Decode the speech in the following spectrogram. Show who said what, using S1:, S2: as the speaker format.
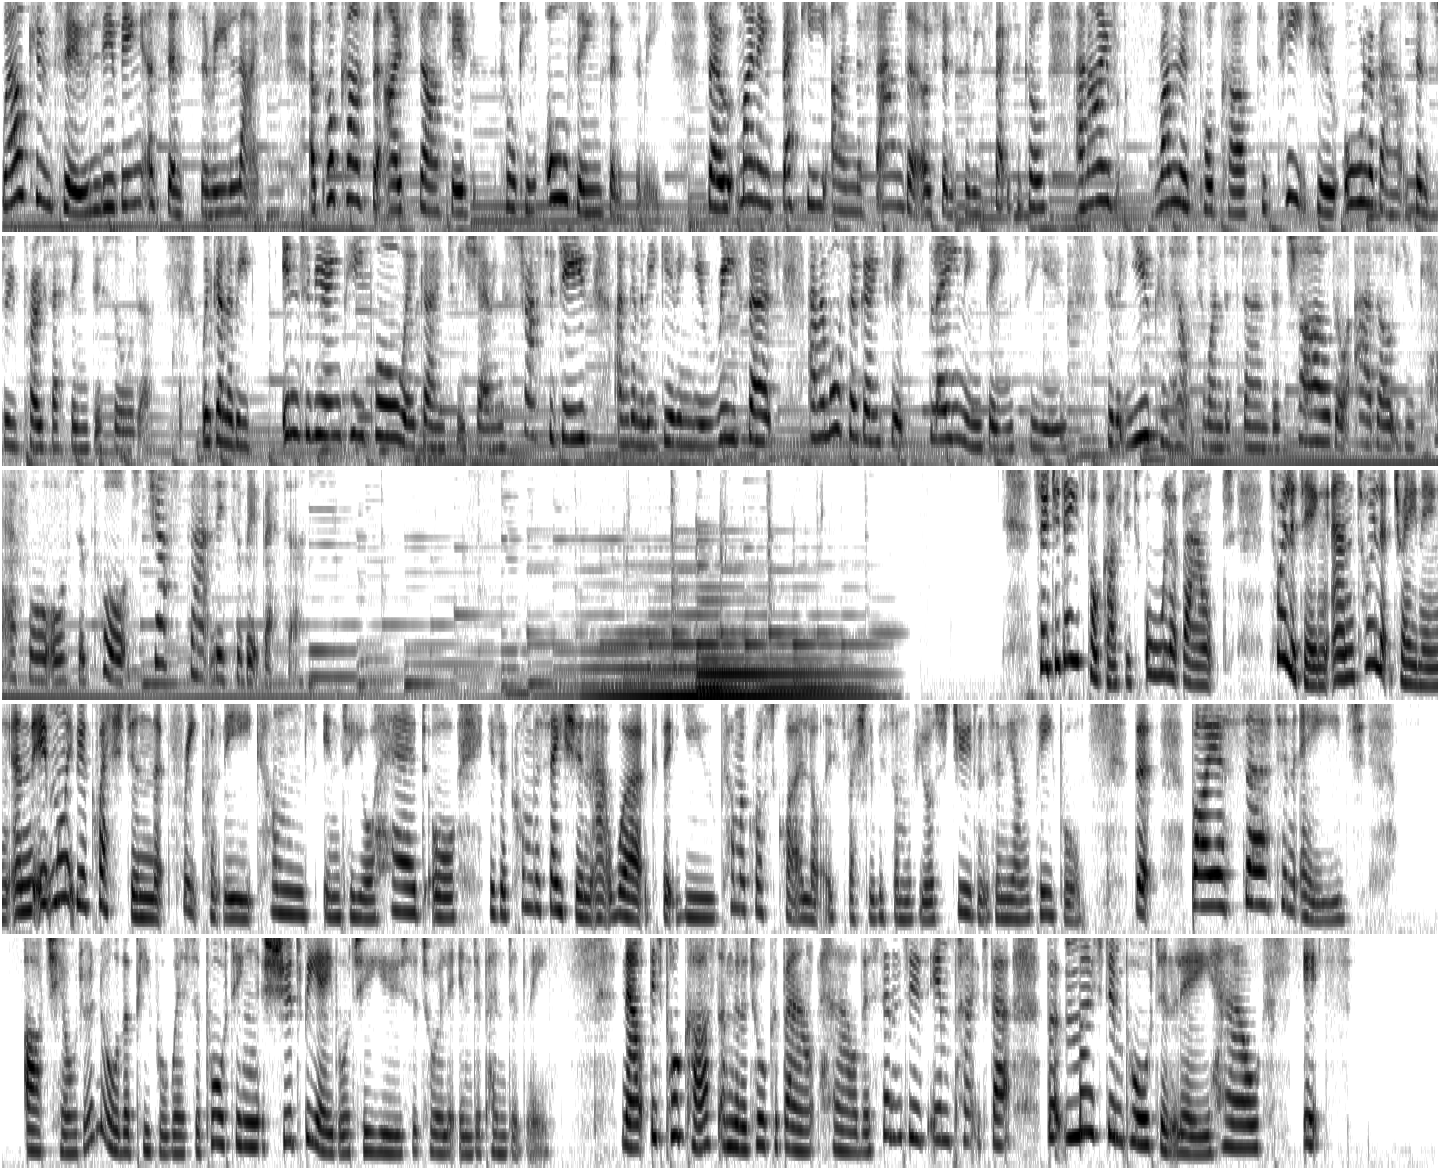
S1: Welcome to Living a Sensory Life, a podcast that I've started talking all things sensory. So, my name's Becky, I'm the founder of Sensory Spectacle, and I've run this podcast to teach you all about sensory processing disorder. We're going to be interviewing people, we're going to be sharing strategies, I'm going to be giving you research, and I'm also going to be explaining things to you so that you can help to understand the child or adult you care for or support just that little bit better. So today's podcast is all about toileting and toilet training, and it might be a question that frequently comes into your head or is a conversation at work that you come across quite a lot, especially with some of your students and young people. That by a certain age, our children or the people we're supporting should be able to use the toilet independently. Now, this podcast, I'm going to talk about how the senses impact that, but most importantly, how it's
